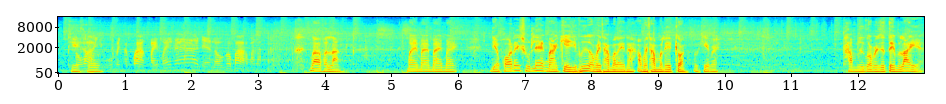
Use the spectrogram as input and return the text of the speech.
โอเคเพราะคว่ารับ อยู่มันจะว่างไปไหมนะเนี่ยเราก็บ้าพลังว่าพลัง ไม่ไม่ไม่ไม่เดี๋ยวพอได้ชุดแรกมาเกียร์อย่าเพิ่งเอาไปทำอะไรนะ เอาไปทำเมล็ดก่อน โอเคไหม ทำจนกว่ามันจะเต็มไล่อะ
